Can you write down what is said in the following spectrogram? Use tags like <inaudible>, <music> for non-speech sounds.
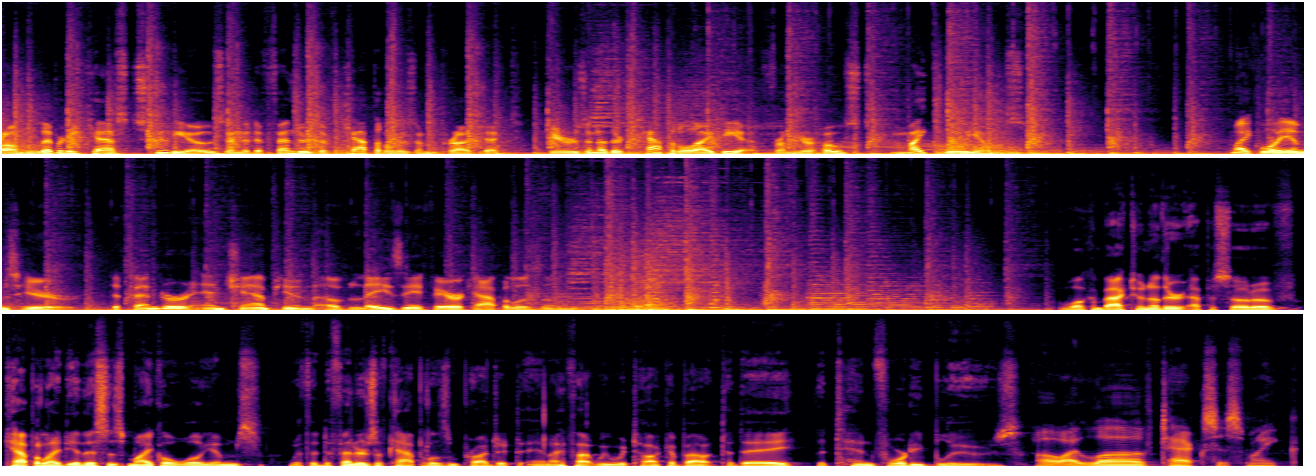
From LibertyCast Studios and the Defenders of Capitalism Project, here's another capital idea from your host, Mike Williams. Mike Williams here, defender and champion of laissez faire capitalism. Welcome back to another episode of Capital Idea. This is Michael Williams with the Defenders of Capitalism Project, and I thought we would talk about today the 1040 blues. Oh, I love taxes, Mike.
